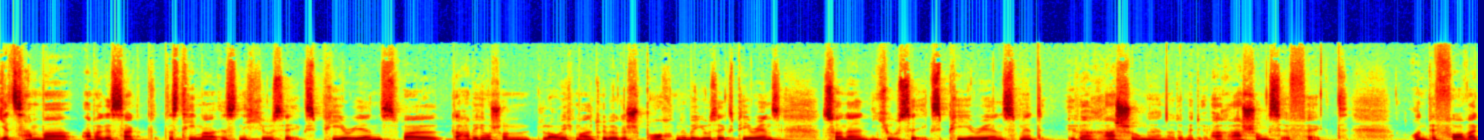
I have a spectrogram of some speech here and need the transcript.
jetzt haben wir aber gesagt, das Thema ist nicht User Experience, weil da habe ich auch schon, glaube ich, mal drüber gesprochen, über User Experience, sondern User Experience mit Überraschungen oder mit Überraschungseffekt. Und bevor wir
